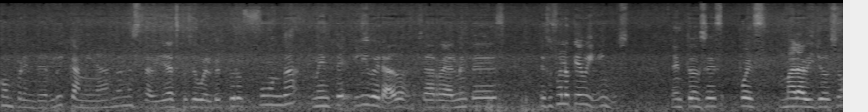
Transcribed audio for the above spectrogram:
comprenderlo y caminarlo en nuestra vida, esto se vuelve profundamente liberador. O sea, realmente es, eso fue lo que vinimos. Entonces, pues maravilloso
